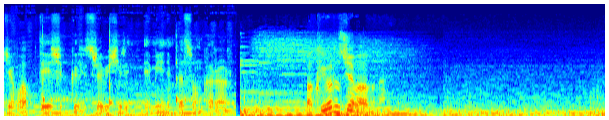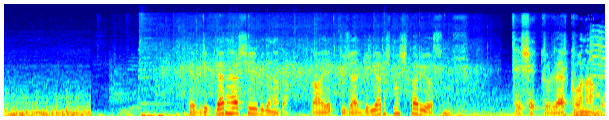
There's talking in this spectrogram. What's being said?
Cevap D şıkkı Hüsrev-i Şirin. Eminim ve son kararım. Bakıyoruz cevabına. Tebrikler her şeyi bilen adam. Gayet güzel bir yarışma çıkarıyorsunuz. Teşekkürler Conan Bey.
